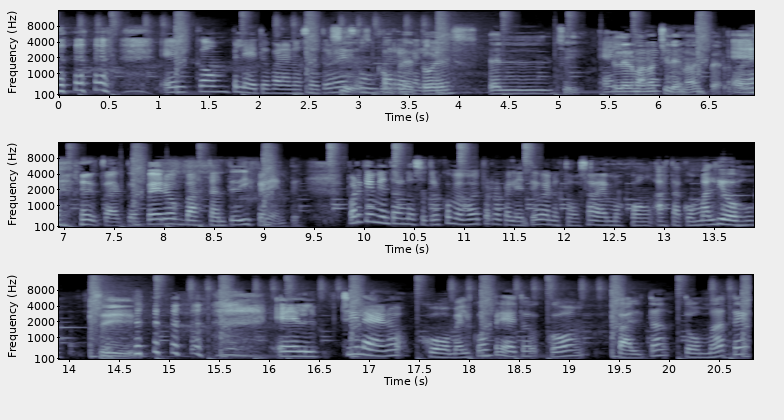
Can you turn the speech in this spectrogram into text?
el completo para nosotros Sí, es un perro caliente. es el, sí, El el, hermano chileno del perro. Eh, exacto, pero bastante diferente. Porque mientras nosotros comemos el perro caliente, bueno, todos sabemos, con hasta con mal de ojo, Sí, el chileno come el completo con palta, tomate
